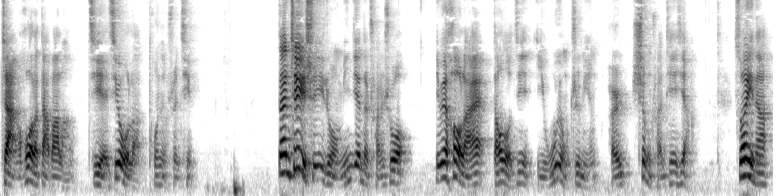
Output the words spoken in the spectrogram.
斩获了大八郎，解救了统井顺庆。但这是一种民间的传说，因为后来岛佐进以武勇之名而盛传天下，所以呢，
